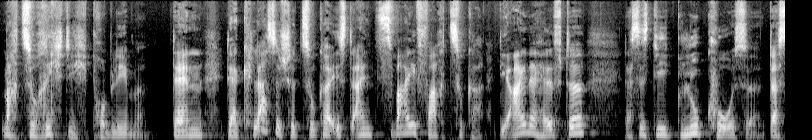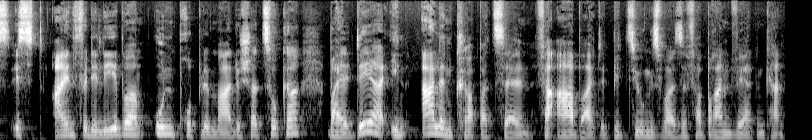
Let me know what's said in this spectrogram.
macht so richtig Probleme. Denn der klassische Zucker ist ein Zweifachzucker. Die eine Hälfte, das ist die Glucose. Das ist ein für die Leber unproblematischer Zucker, weil der in allen Körperzellen verarbeitet bzw. verbrannt werden kann.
